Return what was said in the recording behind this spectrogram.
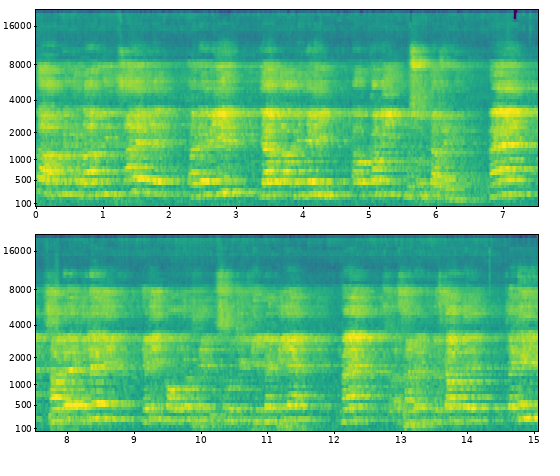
ਧਾਰਮਿਕ ਰਾਜਨੀਤਿਕ ਸਾਰੇ ਜਿਹੜੇ ਸਾਡੇ ਵੀਰ ਜਨਤਾ ਦੀ ਜਿਹੜੀ ਉਹ ਕਮੀ ਮਹਿਸੂਸ ਕਰ ਰਹੇ ਨੇ ਮੈਂ ਸਾਡੇ ਜ਼ਿਲ੍ਹੇ ਦੀ ਜਿਹੜੀ ਕਾਂਗਰਸ ਦੀ ਸਮੁੱਚੀ ਟੀਮ ਬੈਠੀ ਹੈ ਮੈਂ ਸਾਡੇ ਸਰਕਾਰ ਦੇ ਚੰਨੀ ਜੀ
